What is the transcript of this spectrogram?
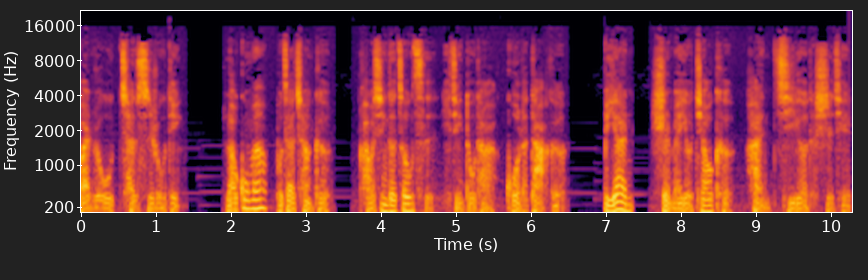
宛如沉思入定。老姑妈不再唱歌，好心的舟子已经渡她过了大河，彼岸是没有焦渴和饥饿的世界。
